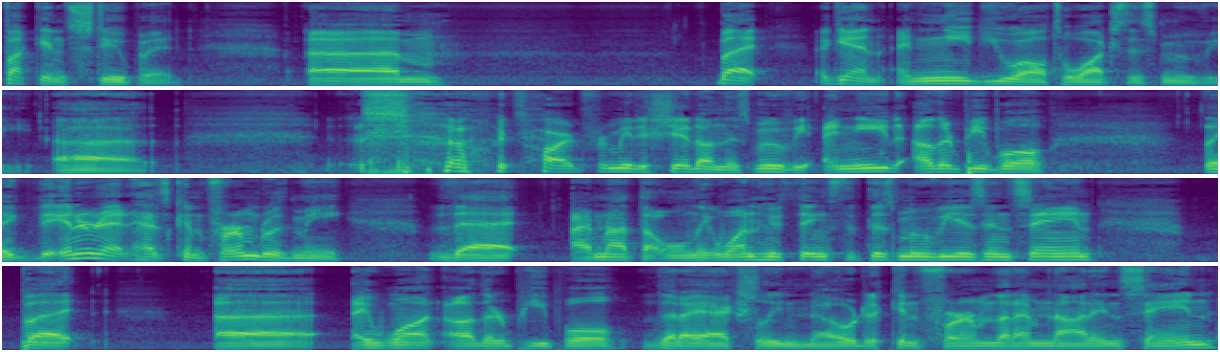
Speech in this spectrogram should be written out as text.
fucking stupid. Um, but again, I need you all to watch this movie. Uh, so it's hard for me to shit on this movie. I need other people. Like the internet has confirmed with me that I'm not the only one who thinks that this movie is insane, but uh, I want other people that I actually know to confirm that I'm not insane.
